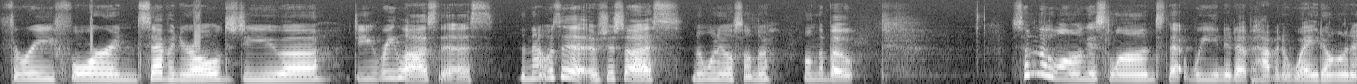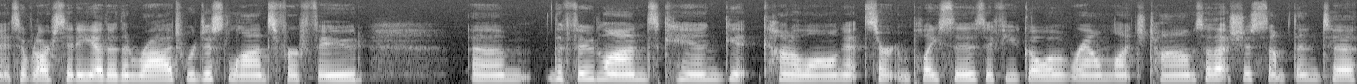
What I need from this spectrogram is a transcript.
three, four, and seven year olds do you uh, do you realize this. And that was it. It was just us, no one else on the on the boat. Some of the longest lines that we ended up having to wait on at Silver Dollar City, other than rides, were just lines for food. Um, the food lines can get kind of long at certain places if you go around lunchtime, so that's just something to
